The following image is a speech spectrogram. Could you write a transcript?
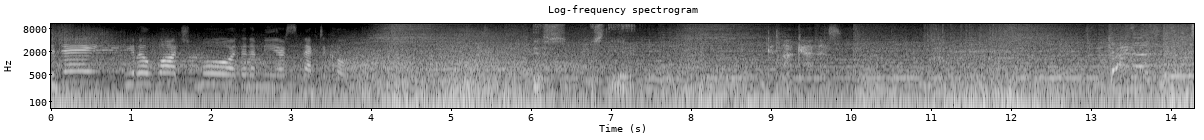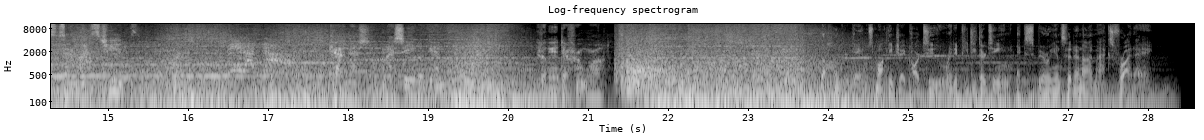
Today, we will watch more than a mere spectacle. This is the end. Good luck, Katniss. This is our last chance. Katniss, when I see you again, it'll be a different world. The Hunger Games Mockingjay Part 2, rated PG 13. Experience it in IMAX Friday.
